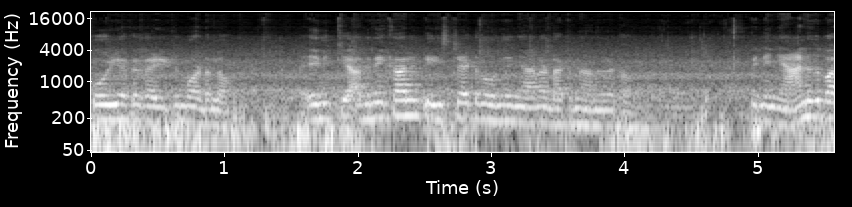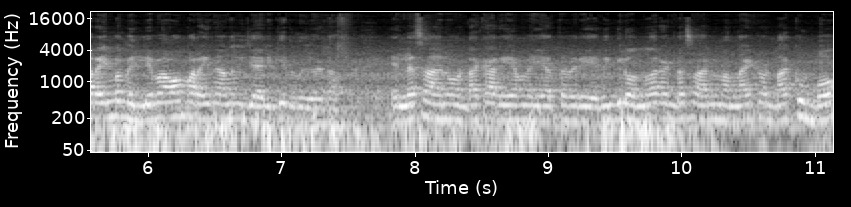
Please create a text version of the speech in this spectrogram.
കോഴിയൊക്കെ കഴിക്കുമ്പോൾ ഉണ്ടല്ലോ എനിക്ക് അതിനേക്കാളും ടേസ്റ്റായിട്ട് തോന്നിയത് ഞാൻ ഉണ്ടാക്കുന്നതാണ് കേട്ടോ. പിന്നെ ഞാനിത് പറയുമ്പോൾ വലിയ ഭാവം പറയുന്നതാണെന്ന് വിചാരിക്കരുത് കേട്ടോ. എല്ലാ സാധനവും ഉണ്ടാക്കാൻ അറിയാൻ വയ്യാത്തവർ ഏതെങ്കിലും ഒന്നോ രണ്ടോ സാധനം നന്നായിട്ട് ഉണ്ടാക്കുമ്പോൾ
